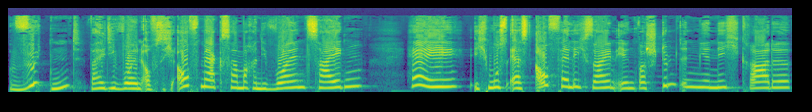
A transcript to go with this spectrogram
wütend, weil die wollen auf sich aufmerksam machen, die wollen zeigen, hey, ich muss erst auffällig sein, irgendwas stimmt in mir nicht gerade,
